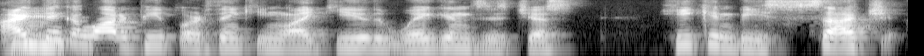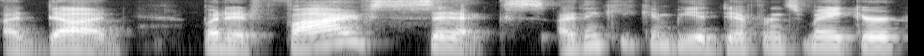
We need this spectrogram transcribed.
I mm. think a lot of people are thinking like you that Wiggins is just, he can be such a dud. But at five six, I think he can be a difference maker.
